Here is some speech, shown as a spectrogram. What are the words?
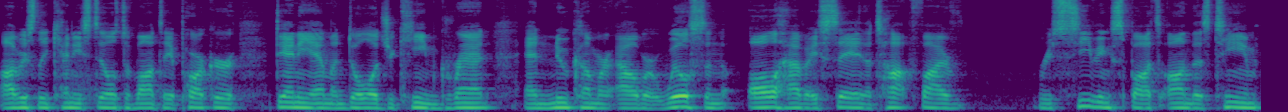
obviously Kenny Stills, DeVante Parker, Danny Amendola, Jakeem Grant, and newcomer Albert Wilson all have a say in the top five receiving spots on this team,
